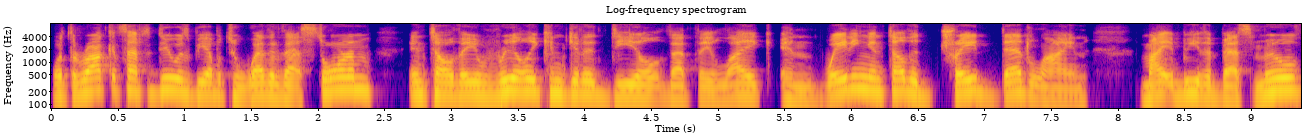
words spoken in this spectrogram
what the Rockets have to do is be able to weather that storm until they really can get a deal that they like. And waiting until the trade deadline might be the best move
